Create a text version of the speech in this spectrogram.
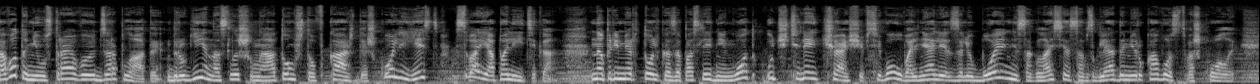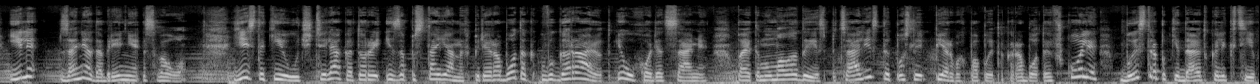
Кого-то не устраивают зарплаты, другие наслышаны о том, что в каждой школе есть своя политика. Например, только за последний год учителей чаще всего увольняли за любое несогласие со взглядами руководства школы или за неодобрение СВО. Есть такие учителя, которые из-за постоянных переработок выгорают и уходят сами. Поэтому молодые специалисты после первых попыток работы в школе быстро покидают коллектив,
